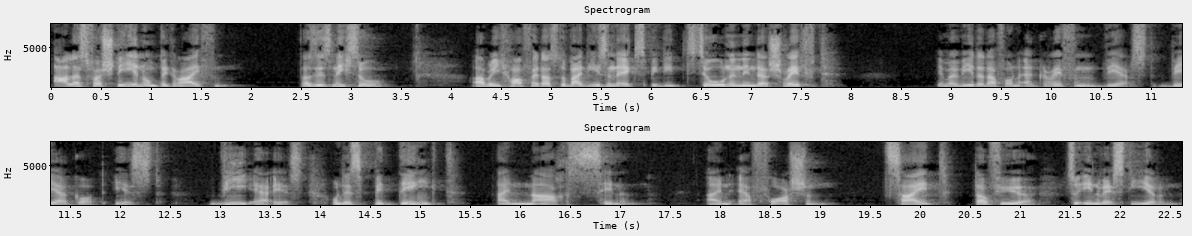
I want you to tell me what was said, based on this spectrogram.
alles verstehen und begreifen. Das ist nicht so. Aber ich hoffe, dass du bei diesen Expeditionen in der Schrift immer wieder davon ergriffen wirst, wer Gott ist, wie er ist. Und es bedingt ein Nachsinnen, ein Erforschen, Zeit dafür zu investieren,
